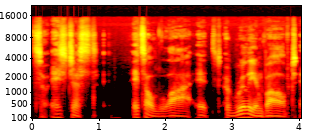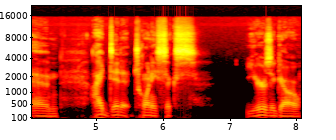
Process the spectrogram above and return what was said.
So it's just, it's a lot. It's uh, really involved. And I did it 26 years ago.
